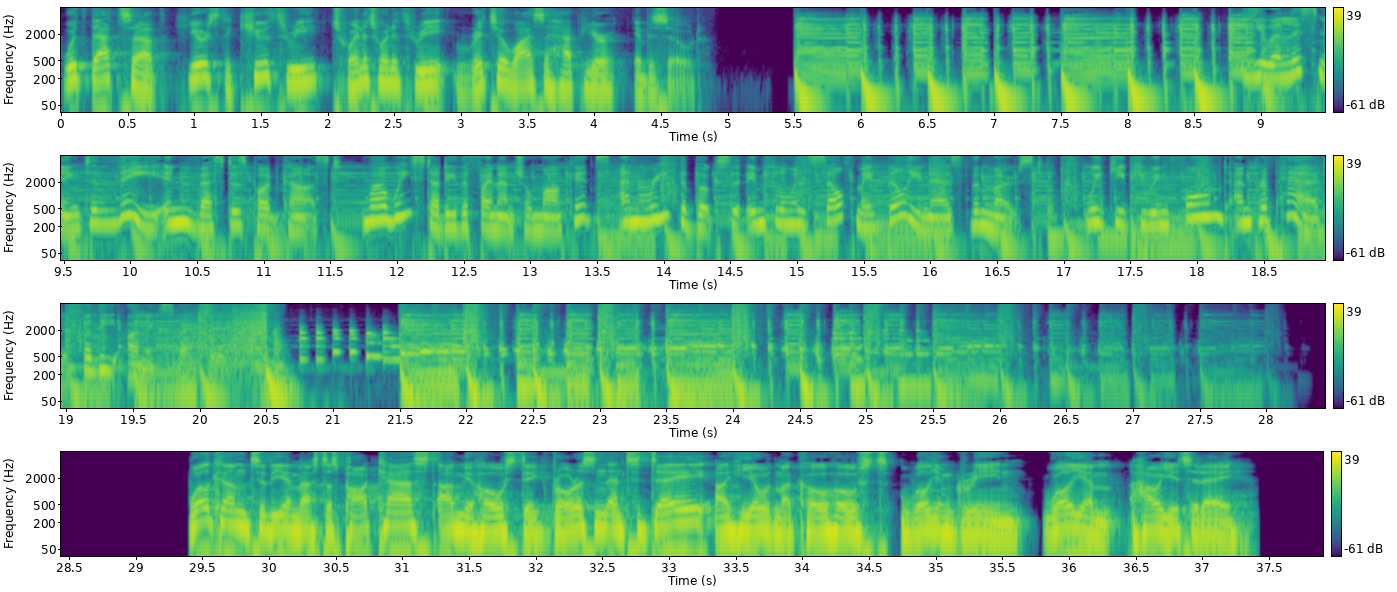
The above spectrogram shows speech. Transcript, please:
With that said, here's the Q3 2023 Richer, Wiser, Happier episode. You are listening to The Investors Podcast, where we study the financial markets and read the books that influence self made billionaires the most. We keep you informed and prepared for the unexpected. Welcome to the Investors Podcast. I'm your host, Stig Brodersen, and today I'm here with my co host, William Green. William, how are you today?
